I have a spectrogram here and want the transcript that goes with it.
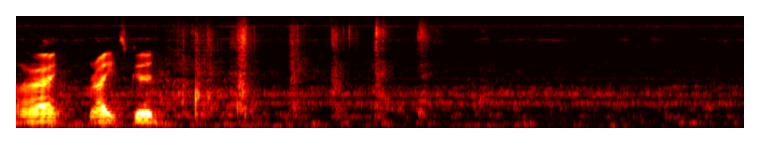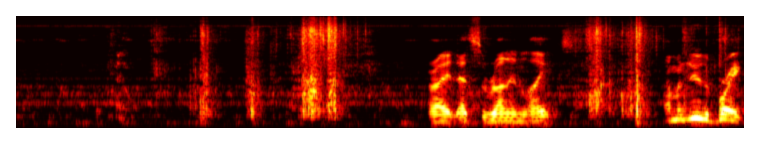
All right, right's good. All right, that's the running lights. I'm gonna do the brake.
